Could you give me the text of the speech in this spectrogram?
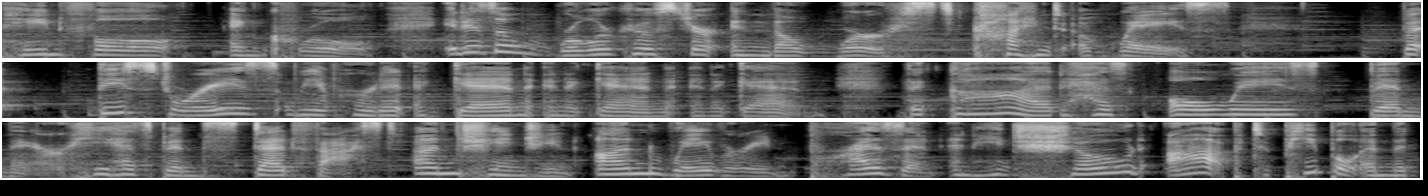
painful, and cruel. It is a roller coaster in the worst kind of ways. But these stories, we have heard it again and again and again that God has always been there. He has been steadfast, unchanging, unwavering, present, and He showed up to people in the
